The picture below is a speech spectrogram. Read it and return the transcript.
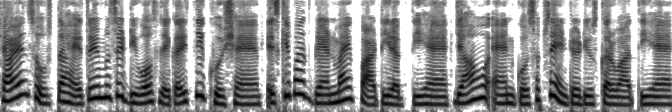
शायन सोचता है तो ये मुझसे डिवोर्स लेकर इतनी खुश है? इसके बाद ग्रैंड एक पार्टी रखती है, जहाँ वो एन को सबसे इंट्रोड्यूस करवाती है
